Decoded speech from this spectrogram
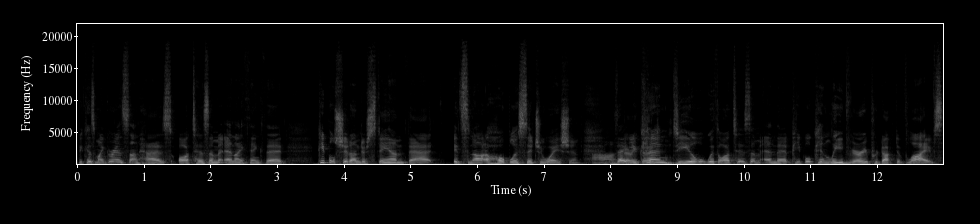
because my grandson has autism, and I think that people should understand that it's not a hopeless situation. Ah, that you good. can deal with autism and that people can lead very productive lives.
